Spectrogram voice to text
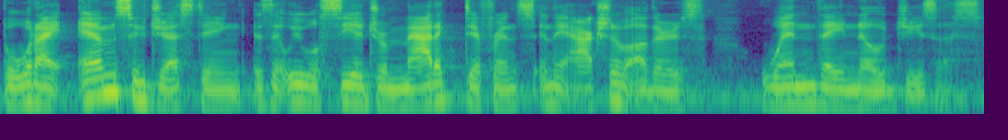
but what I am suggesting is that we will see a dramatic difference in the action of others when they know Jesus.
